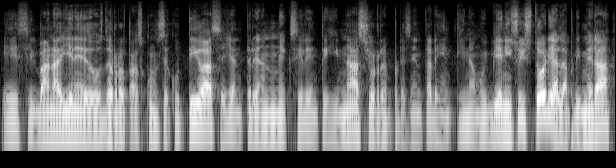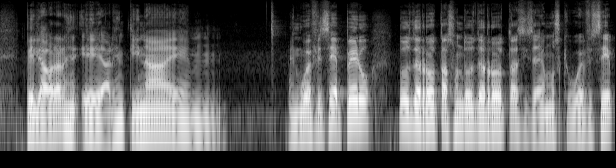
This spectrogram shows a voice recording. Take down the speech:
Eh, Silvana viene de dos derrotas consecutivas, ella entrena en un excelente gimnasio, representa a Argentina muy bien. Hizo historia, la primera peleadora eh, argentina en UFC, pero dos derrotas son dos derrotas y sabemos que UFC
